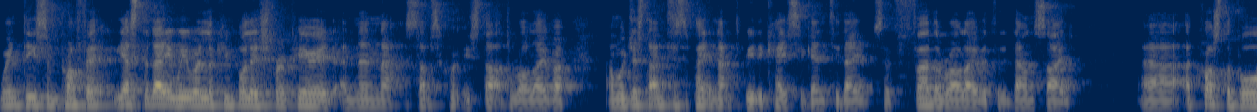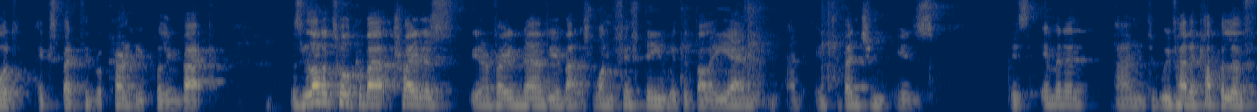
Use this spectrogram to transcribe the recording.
we're in decent profit. Yesterday we were looking bullish for a period, and then that subsequently started to roll over and we're just anticipating that to be the case again today. So further rollover to the downside uh, across the board expected. We're currently pulling back. There's a lot of talk about traders, you know, very nervy about this 150 with the dollar yen, and intervention is is imminent. And we've had a couple of,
